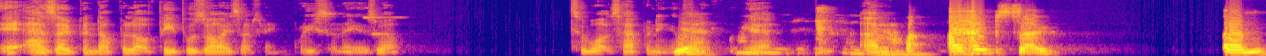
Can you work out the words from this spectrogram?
it has opened up a lot of people's eyes. I think recently as well to what's happening. Yeah. yeah. Um, I, hope so. Um,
